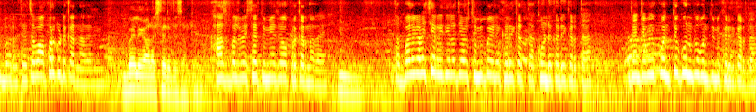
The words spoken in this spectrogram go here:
बरं त्याचा वापर कुठे करणार आहे? तुम्ही? बैलगाडा शर्यतीसाठी. खास बैलगाडी तुम्ही याचा वापर करणार आहे. आता बैलगाडी शर्यतीला ज्यावेळेस तुम्ही बैल खरेदी करता खोंड खरेदी करता त्यांच्यामध्ये कोणते गुण बघून तुम्ही खरेदी करता?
